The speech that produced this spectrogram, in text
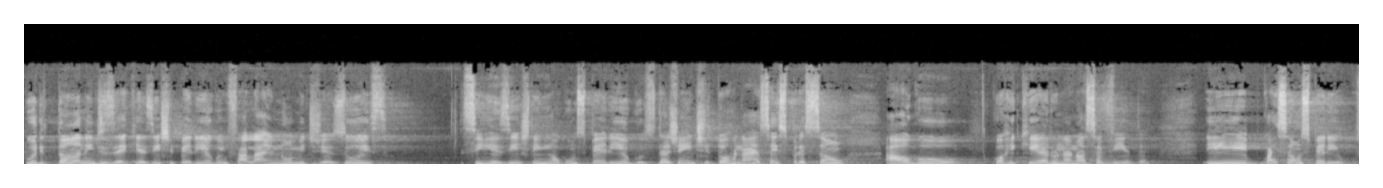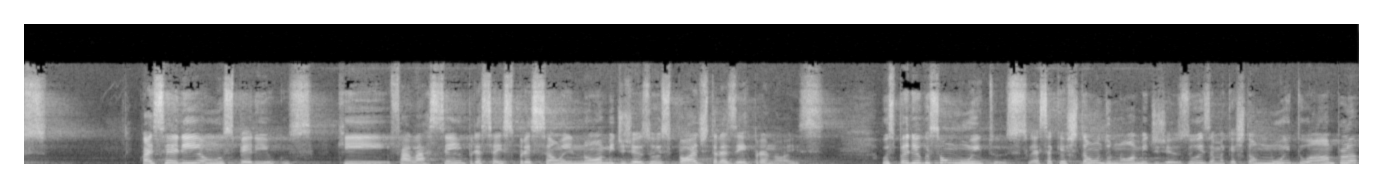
puritano em dizer que existe perigo em falar em nome de Jesus? Sim, existem alguns perigos da gente tornar essa expressão algo corriqueiro na nossa vida. E quais são os perigos? Quais seriam os perigos que falar sempre essa expressão em nome de Jesus pode trazer para nós? Os perigos são muitos. Essa questão do nome de Jesus é uma questão muito ampla,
